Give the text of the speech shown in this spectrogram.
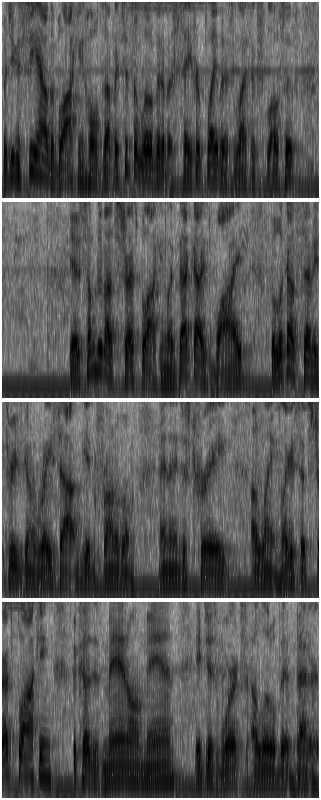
But you can see how the blocking holds up. It's just a little bit of a safer play, but it's less explosive. Yeah, there's something about stretch blocking. Like that guy's wide, but look how 73 is going to race out and get in front of him and then just create a lane. Like I said, stretch blocking because it's man on man, it just works a little bit better.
